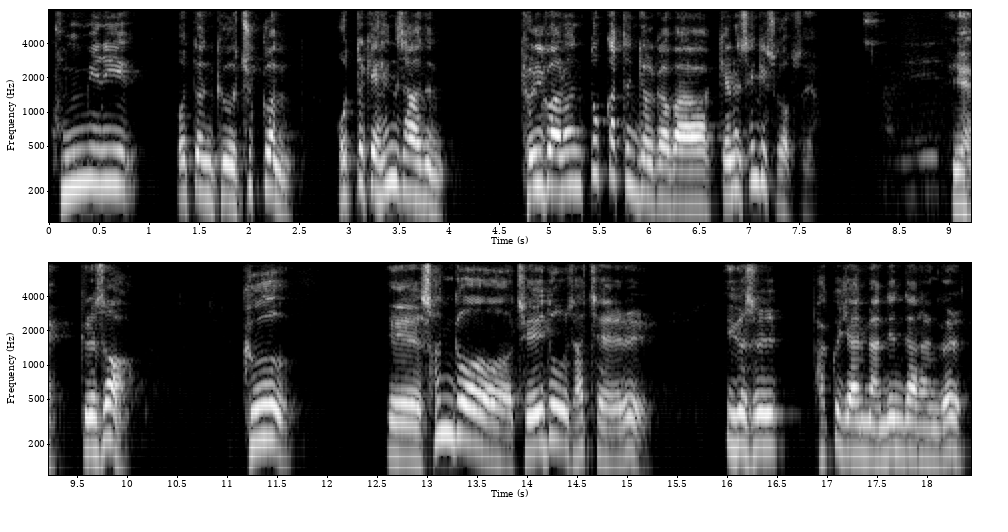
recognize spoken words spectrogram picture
국민이 어떤 그 주권 어떻게 행사하든 결과는 똑같은 결과밖에는 생길 수가 없어요. 예. 그래서 그 예, 선거 제도 자체를 이것을 바꾸지 않으면 안 된다는 걸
